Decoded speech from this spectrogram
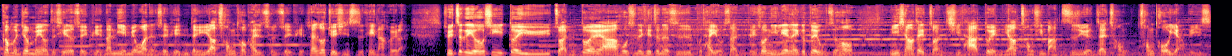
根本就没有这些的碎片，那你也没有万能碎片，你等于要从头开始存碎片。虽然说觉醒石可以拿回来，所以这个游戏对于转队啊，或是那些真的是不太友善的。等于说你练了一个队伍之后，你想要再转其他队，你要重新把资源再从从头养的意思。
